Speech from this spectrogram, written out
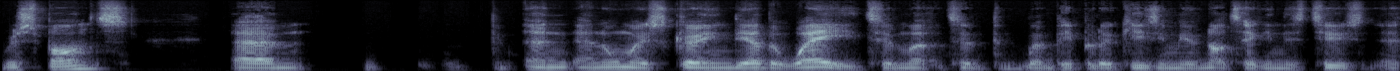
response, um, and and almost going the other way to to when people are accusing me of not taking this too uh,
